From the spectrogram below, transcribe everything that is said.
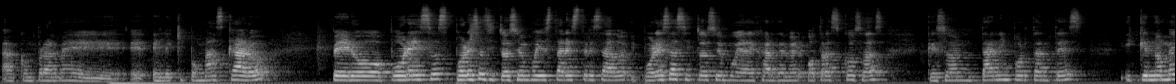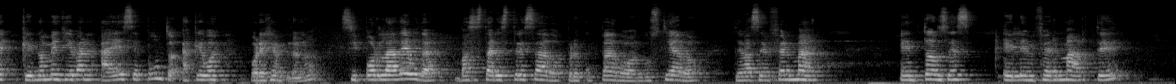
a, comprarme eh, el equipo más caro, pero por, esos, por esa situación voy a estar estresado y por esa situación voy a dejar de ver otras cosas que son tan importantes y que no me, que no me llevan a ese punto. ¿A qué voy? Por ejemplo, ¿no? Si por la deuda vas a estar estresado, preocupado, angustiado, te vas a enfermar, entonces el enfermarte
